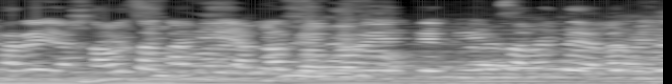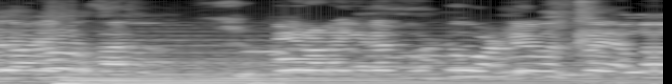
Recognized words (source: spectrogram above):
ಸಮೇತ ಎಲ್ಲ ನೀರೊಳಗಿರೋ ದುಡ್ಡು ಒಳ್ಳೆ ವಸ್ತು ಎಲ್ಲ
